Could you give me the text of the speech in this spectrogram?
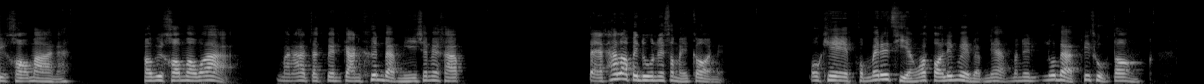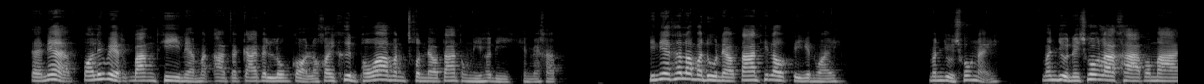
วิเคราะห์มานะเขาวิเคราะห์มาว่ามันอาจจะเป็นการขึ้นแบบนี้ใช่ไหมครับ แต่ถ้าเราไปดูในสมัยก่อนเนี่ยโอเค ผมไม่ได้เถียงว่า falling wedge แบบเนี้ยมันเป็นรูปแบบที่ถูกต้อง แต่เนี่ย falling wedge บางทีเนี่ยมันอาจจะกลายเป็นลงก่อนแล้วค่อยขึ้น เพราะว่ามันชนแนวต้านตรงนี้พอดีเห็นไหมครับ ทีเนี้ยถ้าเรามาดูแนวต้านที่เราตีกันไว้ มันอยู่ช่วงไหน มันอยู่ในช่วงราคาประมาณ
